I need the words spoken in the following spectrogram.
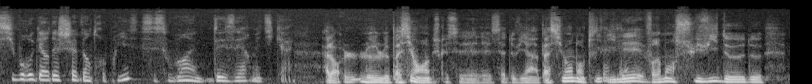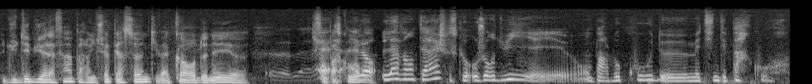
si vous regardez le chef d'entreprise, c'est souvent un désert médical. Alors le, patient, hein, puisque ça devient un patient, donc il, est vraiment suivi de, du début à la fin par une seule personne qui va coordonner euh, son euh, parcours. Alors l'avantage, parce qu'aujourd'hui on parle beaucoup de médecine des parcours.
